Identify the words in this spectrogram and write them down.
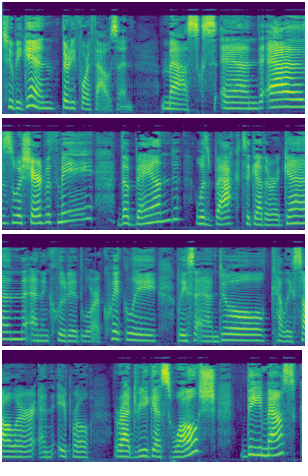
to begin, 34,000 masks. And as was shared with me, the band was back together again and included Laura Quigley, Lise-Anne Deoul, Kelly Soller, and April Rodriguez Walsh. The mask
